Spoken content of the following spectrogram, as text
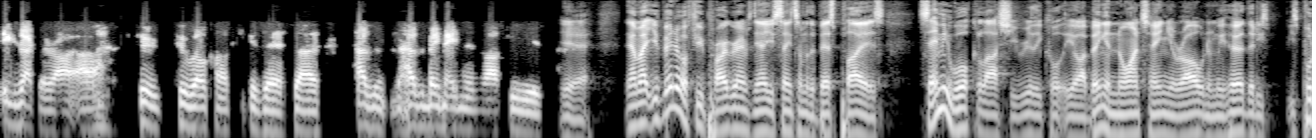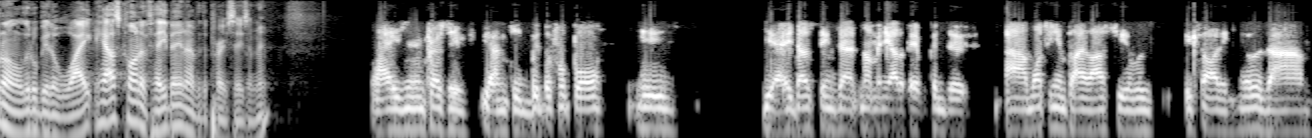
exactly right. Uh, two two world class kickers there, so hasn't hasn't been needed in the last few years. Yeah. Now, mate, you've been to a few programs now. You've seen some of the best players. Sammy Walker last year really caught the eye, being a 19 year old, and we heard that he's he's put on a little bit of weight. How's kind of he been over the preseason, man? Uh, he's an impressive young kid with the football. He's yeah, he does things that not many other people can do. Um, watching him play last year was exciting. It was um,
